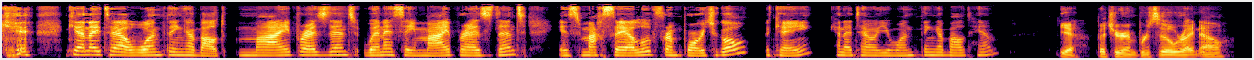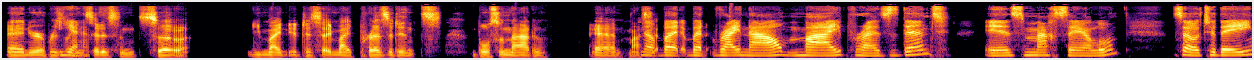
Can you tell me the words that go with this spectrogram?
can, can I tell one thing about my president? When I say my president, is Marcelo from Portugal. Okay. Can I tell you one thing about him? yeah, but you're in Brazil right now and you're a Brazilian Yes. citizen. So you might need to say my president's Bolsonaro and Marcelo. No, but but right now, my president is Marcelo. So today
